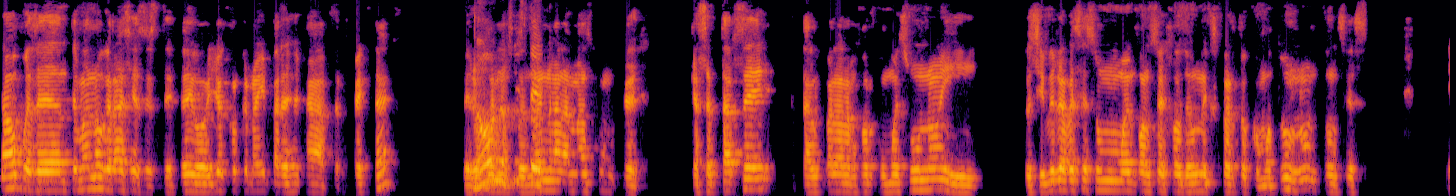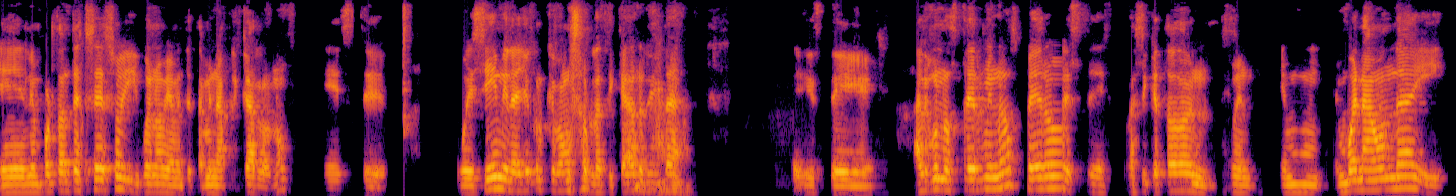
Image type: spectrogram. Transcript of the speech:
No, pues de antemano, gracias. Este, te digo, yo creo que no hay pareja perfecta, pero bueno, pues no hay nada más como que, que, aceptarse tal cual a lo mejor como es uno y recibir a veces un buen consejo de un experto como tú, ¿no? Entonces, eh, lo importante es eso y bueno, obviamente también aplicarlo, ¿no? Este, pues sí, mira, yo creo que vamos a platicar ahorita este, algunos términos, pero este, así que todo en, en, buena onda y,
